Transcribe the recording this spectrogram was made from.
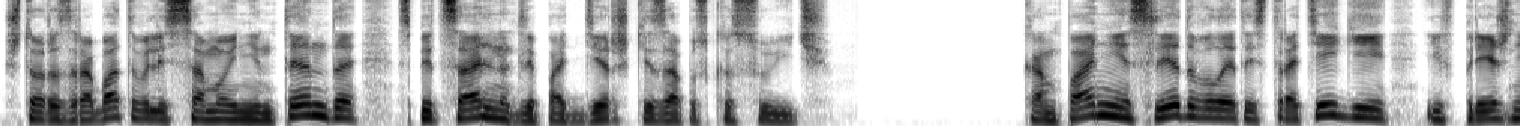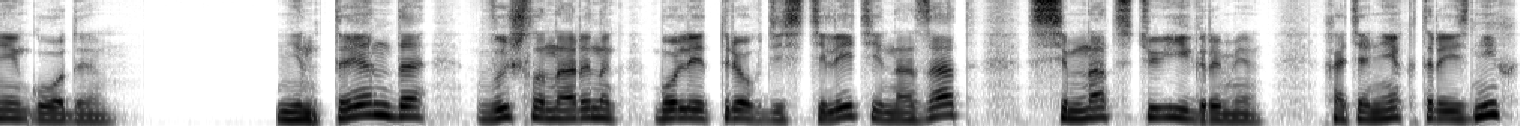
что разрабатывались самой Nintendo специально для поддержки запуска Switch. Компания следовала этой стратегии и в прежние годы. Nintendo вышла на рынок более трех десятилетий назад с 17 играми, хотя некоторые из них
